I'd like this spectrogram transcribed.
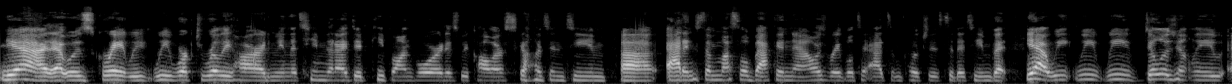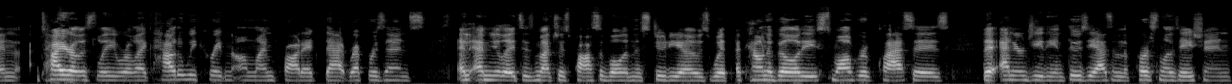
Yeah, that was great. We we worked really hard. I mean, the team that I did keep on board, as we call our skeleton team, uh, adding some muscle back in now as we're able to add some coaches to the team. But yeah, we we we diligently and tirelessly were like, how do we create an online product that represents and emulates as much as possible in the studios with accountability, small group classes the energy, the enthusiasm, the personalization.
